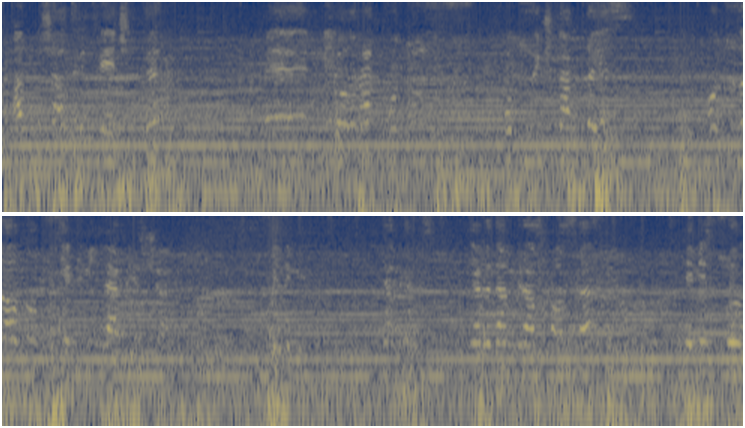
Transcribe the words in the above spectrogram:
Hı. 66 litreye çıktı. Ee, mil olarak 30 33 nattayız. 36-37 millerdeyiz şu an. 7 mil. Yakıt yarıdan biraz fazla. Temiz su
